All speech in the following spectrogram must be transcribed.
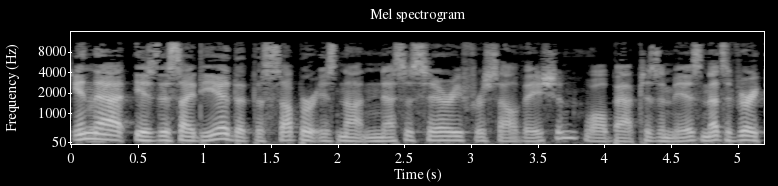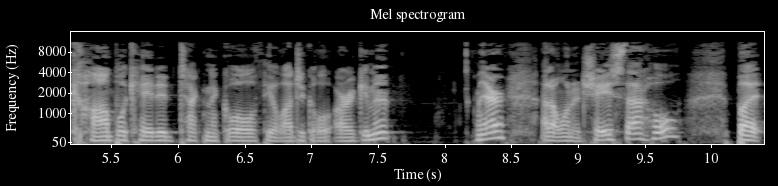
in that is this idea that the supper is not necessary for salvation, while baptism is, and that's a very complicated technical theological argument there. I don't want to chase that hole, but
